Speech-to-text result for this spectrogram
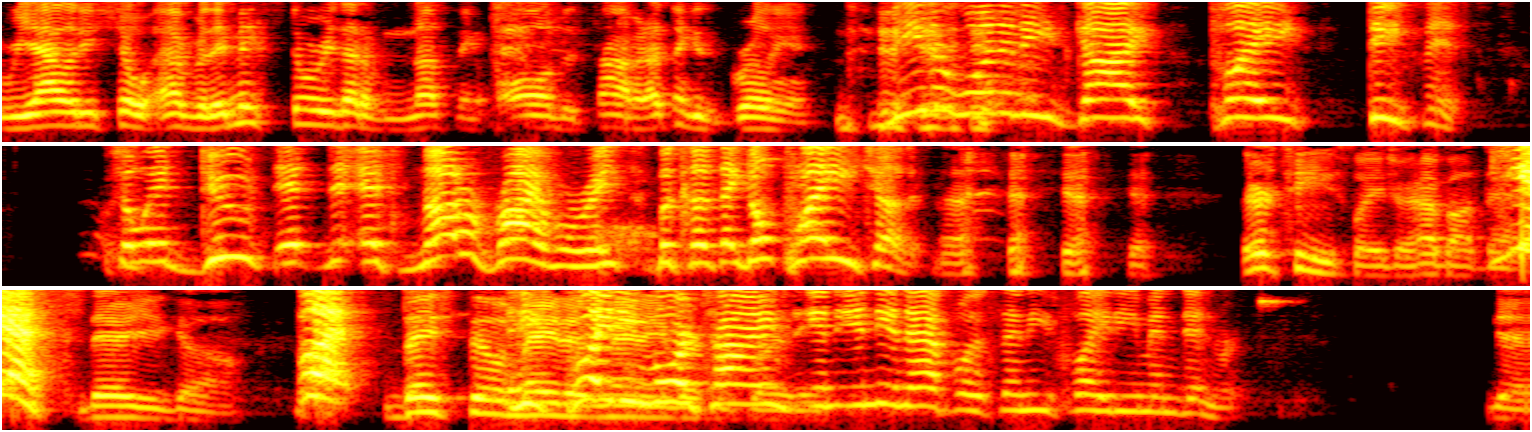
reality show ever. They make stories out of nothing all the time, and I think it's brilliant. neither one of these guys plays defense. So it do it, it's not a rivalry because they don't play each other. yeah, yeah. Their teams play each other. How about that? Yes, There you go. but They still he's made it. played him more times in Indianapolis than he's played him in Denver. Yeah,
